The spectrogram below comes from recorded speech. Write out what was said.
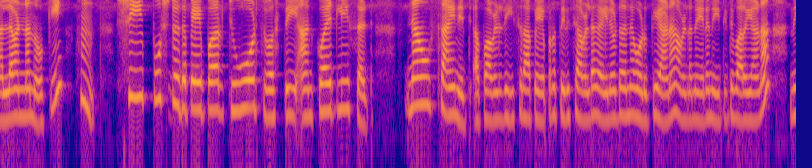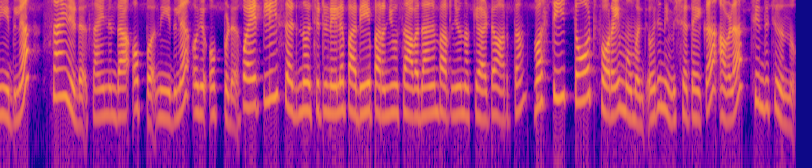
നല്ലവണ്ണം നോക്കി. She pushed the paper towards Vashti and quietly said now sign it അപ്പോൾ അവളുടെ ടീച്ചർ ആ പേപ്പർ തിരിച്ച് അവളുടെ കയ്യിലോട്ട് തന്നെ കൊടുക്കുകയാണ്. അവളുടെ നേരെ നീട്ടിയിട്ട് പറയുകയാണ് നീ ഇതിൽ സൈൻ ഇട്. സൈൻ എന്താ? ഒപ്പ്. നീ ഇതിൽ ഒരു ഒപ്പിട് ക്വയറ്റ്ലി സെഡ് എന്ന് വെച്ചിട്ടുണ്ടെങ്കിൽ പതിയെ പറഞ്ഞു സാവധാനം പറഞ്ഞു എന്നൊക്കെ ആട്ടോ അർത്ഥം. Vashti thought for a moment ഒരു നിമിഷത്തേക്ക് അവൾ ചിന്തിച്ചു നിന്നു.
